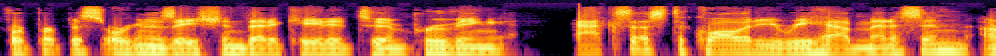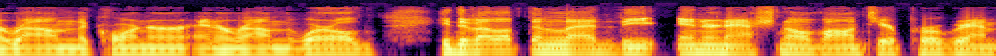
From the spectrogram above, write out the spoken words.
for purpose organization dedicated to improving access to quality rehab medicine around the corner and around the world. He developed and led the international volunteer program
